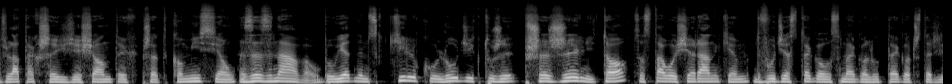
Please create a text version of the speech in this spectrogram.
w latach 60. przed komisją zeznawał. Był jednym z kilku ludzi, którzy przeżyli to, co stało się rankiem 28 lutego 1944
